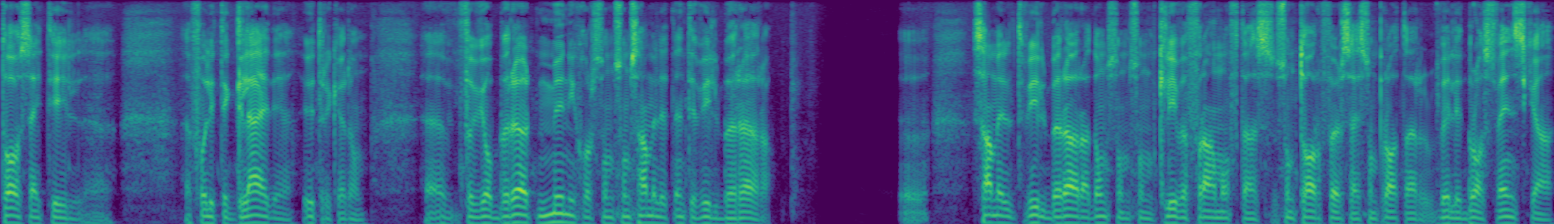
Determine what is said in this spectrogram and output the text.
ta sig till, få lite glädje, uttrycker de. För vi har berört människor som, som samhället inte vill beröra. Samhället vill beröra de som, som kliver fram oftast, som tar för sig, som pratar väldigt bra svenska,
